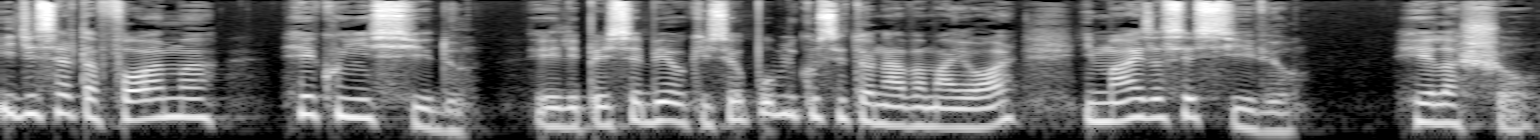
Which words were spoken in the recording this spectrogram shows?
e, de certa forma, reconhecido. Ele percebeu que seu público se tornava maior e mais acessível. Relaxou.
